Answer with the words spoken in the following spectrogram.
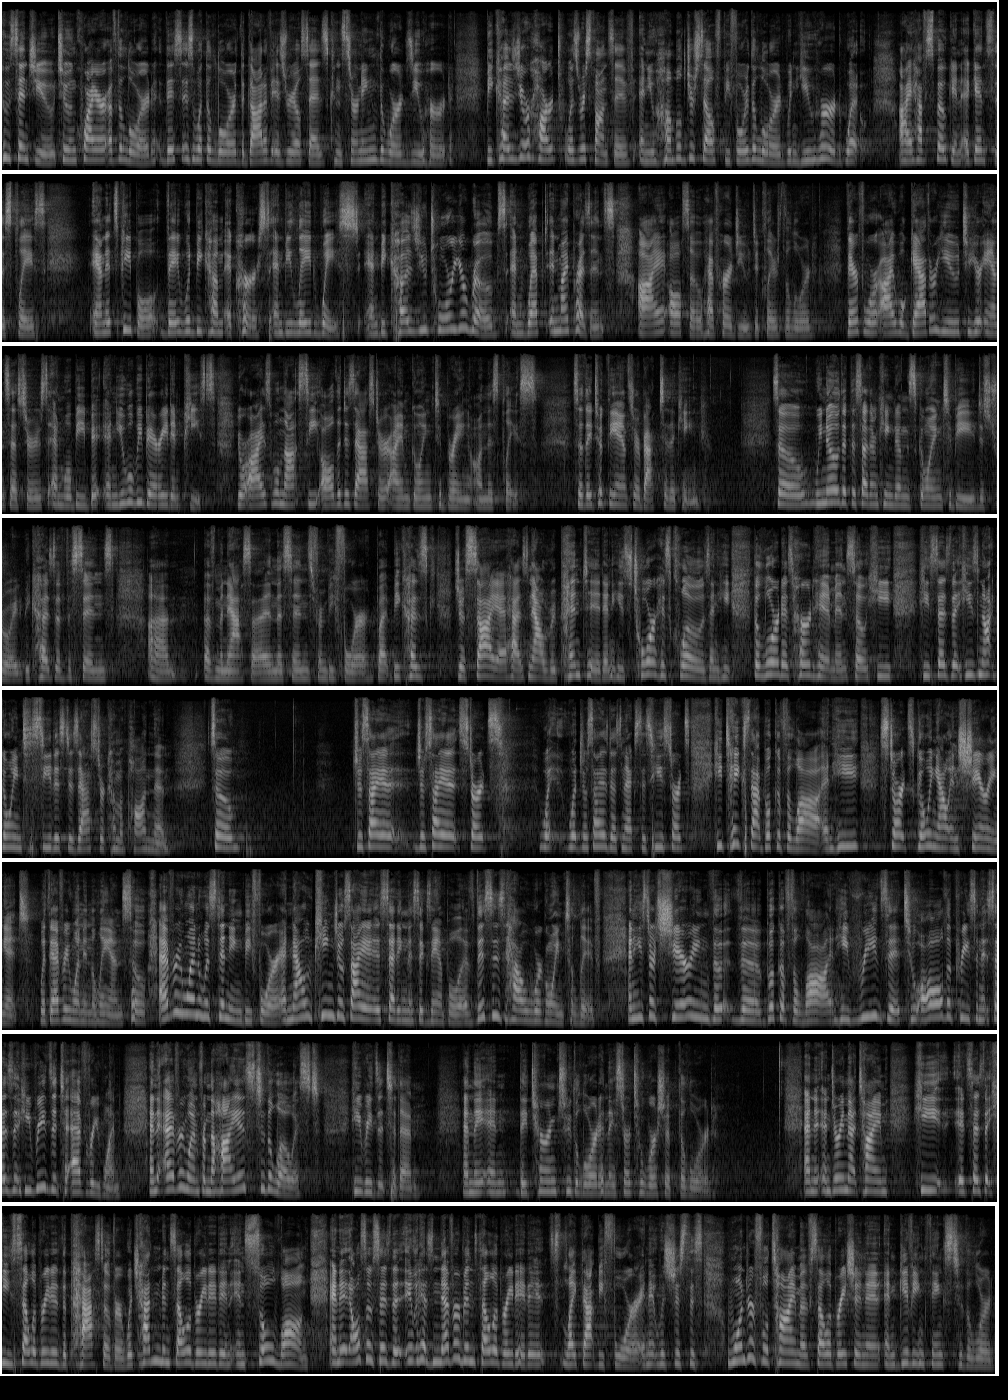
who sent you to inquire of the Lord, this is what the Lord, the God of Israel, says concerning the words you heard. Because your heart was responsive and you humbled yourself before the Lord when you heard what I have spoken against this place, and its people, they would become a curse and be laid waste. And because you tore your robes and wept in my presence, I also have heard you, declares the Lord. Therefore, I will gather you to your ancestors, and will be and you will be buried in peace. Your eyes will not see all the disaster I am going to bring on this place. So they took the answer back to the king. So we know that the southern kingdom is going to be destroyed because of the sins um, of Manasseh and the sins from before. But because Josiah has now repented and he's tore his clothes and he the Lord has heard him and so he he says that he's not going to see this disaster come upon them. So Josiah Josiah starts what, what Josiah does next is he starts, he takes that book of the law and he starts going out and sharing it with everyone in the land. So everyone was sinning before, and now King Josiah is setting this example of this is how we're going to live. And he starts sharing the, the book of the law and he reads it to all the priests, and it says that he reads it to everyone. And everyone from the highest to the lowest, he reads it to them and they, and they turn to the Lord and they start to worship the Lord. And, and during that time, he, it says that he celebrated the Passover, which hadn't been celebrated in, in so long. And it also says that it has never been celebrated like that before. And it was just this wonderful time of celebration and, and giving thanks to the Lord.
